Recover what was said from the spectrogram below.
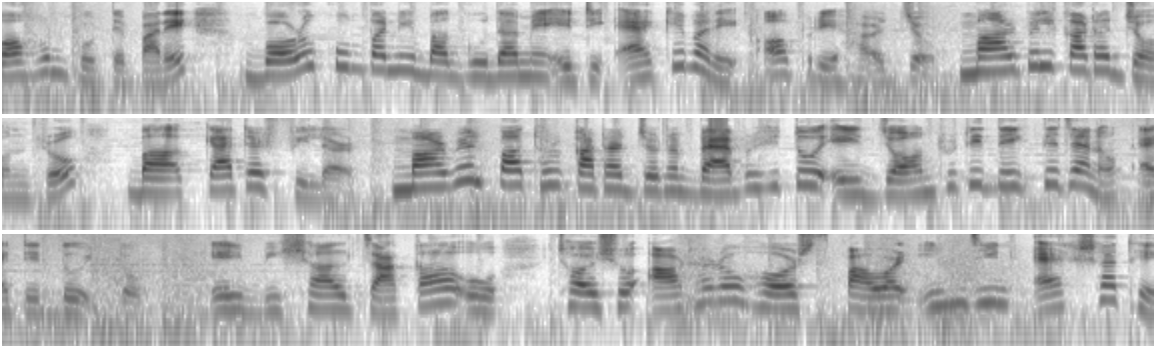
বহন করতে পারে। বড় কোম্পানি বা গুদামে এটি একেবারে অপরিহার্য। মার্বেল কাটার যন্ত্র বা ক্যাটারফিলার মার্বেল পাথর কাটার জন্য ব্যবহৃত এই যন্ত্রটি দেখতে যেন একটি দৈত্য। এই বিশাল চাকা ও ছয়শো আঠারো হর্স পাওয়ার ইঞ্জিন একসাথে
